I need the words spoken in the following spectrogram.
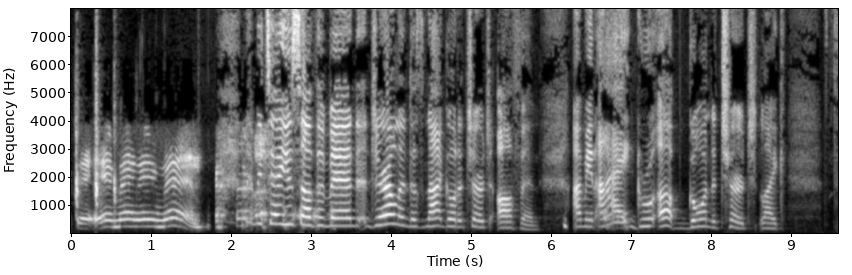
Say, amen, amen. Let me tell you something, man. Geraldine does not go to church often. I mean, I grew up going to church like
